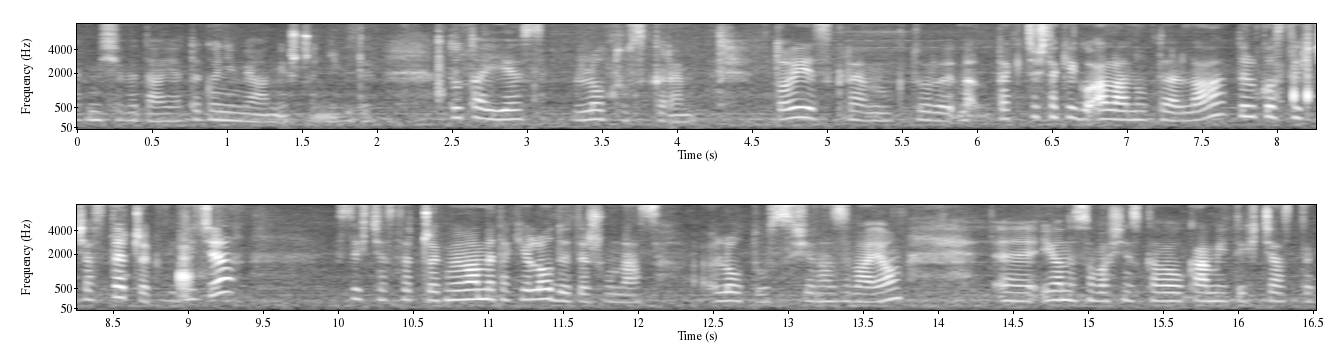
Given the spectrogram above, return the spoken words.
Tak mi się wydaje. Tego nie miałam jeszcze nigdy. Tutaj jest Lotus Krem. To jest krem, który, no, taki, coś takiego ala Nutella, tylko z tych ciasteczek, widzicie? Z tych ciasteczek. My mamy takie lody też u nas, Lotus się nazywają. Yy, I one są właśnie z kawałkami tych ciastek,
